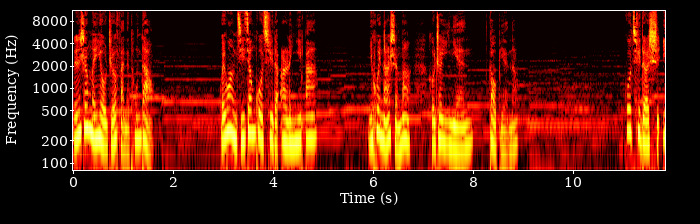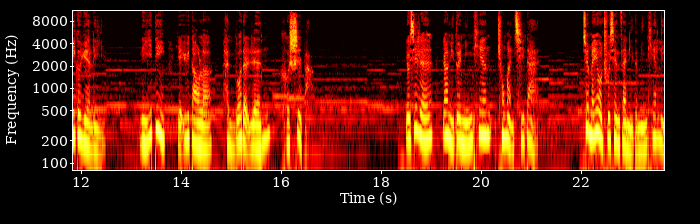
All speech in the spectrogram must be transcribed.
人生没有折返的通道。回望即将过去的二零一八，你会拿什么和这一年告别呢？过去的十一个月里，你一定也遇到了很多的人和事吧？有些人让你对明天充满期待，却没有出现在你的明天里；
